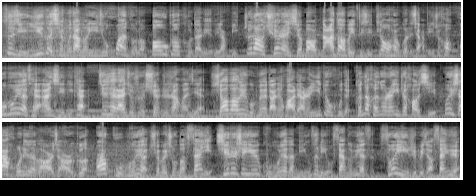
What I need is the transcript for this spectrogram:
自己一个乾坤大挪移就换走了包哥口袋里的样币，直到确认小宝拿到被自己调换过的假币之后，古鹏月才安心离开。接下来就是炫智商环节，小宝给古鹏月打电话，两人一顿互怼。可能很多人一直好奇，为啥狐狸的老二叫二哥，而古鹏月却被称作三爷？其实是因为古鹏月的名字里有三个月字，所以一直被叫三月。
